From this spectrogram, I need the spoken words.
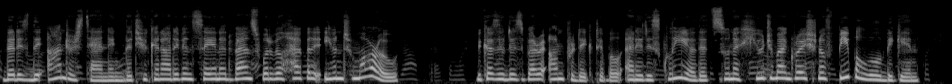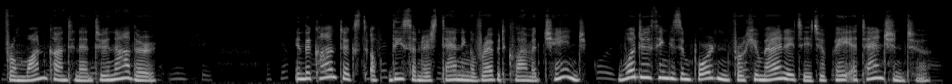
That is the understanding that you cannot even say in advance what will happen even tomorrow, because it is very unpredictable and it is clear that soon a huge migration of people will begin from one continent to another. In the context of this understanding of rapid climate change, what do you think is important for humanity to pay attention to?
